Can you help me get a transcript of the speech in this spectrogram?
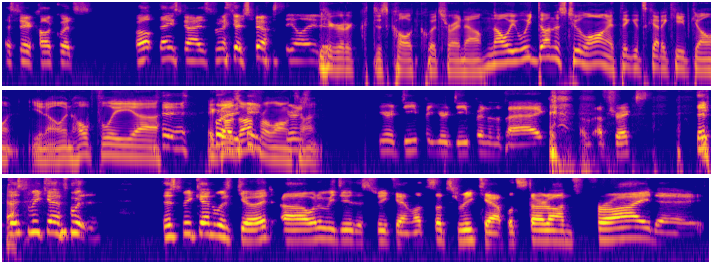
see. A call quits. Well, thanks guys. Make a show. See you later. you're gonna just call it quits right now. No, we we've done this too long. I think it's got to keep going, you know, and hopefully uh, it goes on for a long time. You're deep. You're deep into the bag of, of tricks. This, Yeah. this weekend was. This weekend was good. Uh, what do we do this weekend? Let's let's recap. Let's start on Friday.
